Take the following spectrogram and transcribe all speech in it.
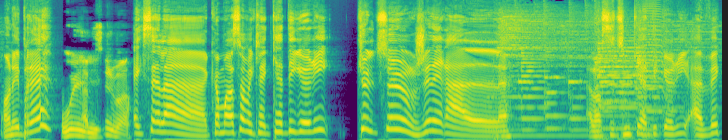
On est prêt? Oui. Absolument. Excellent. Commençons avec la catégorie culture générale. Alors, c'est une catégorie avec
